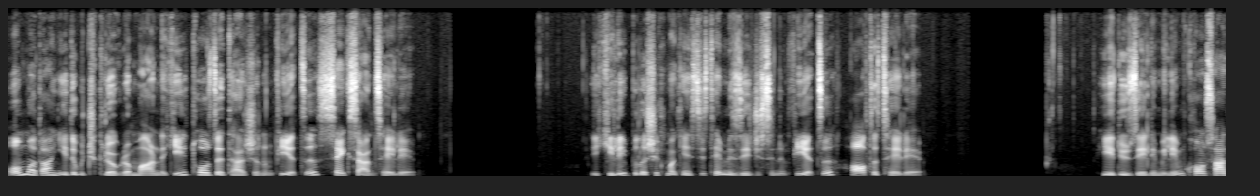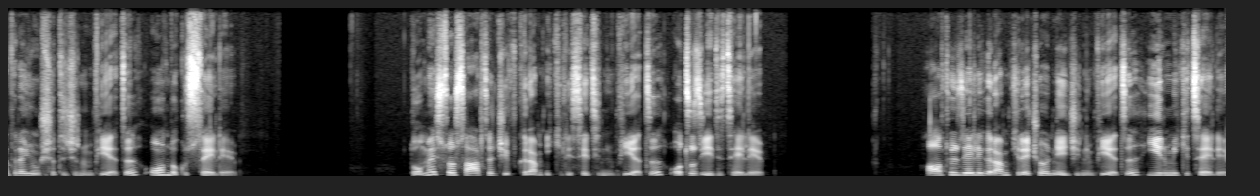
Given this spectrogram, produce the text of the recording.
Olmadan 7,5 kilogram ağırlığındaki toz deterjanın fiyatı 80 TL. İkili bulaşık makinesi temizleyicisinin fiyatı 6 TL. 750 milim konsantre yumuşatıcının fiyatı 19 TL. Domestos artı çift gram ikili setinin fiyatı 37 TL. 650 gram kireç önleyicinin fiyatı 22 TL.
